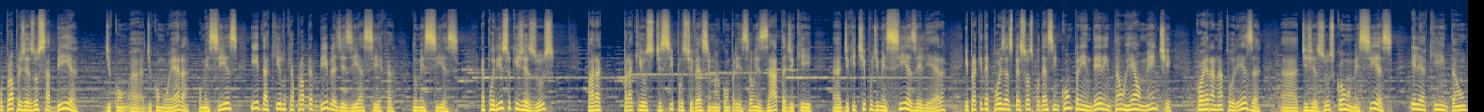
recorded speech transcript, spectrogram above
o próprio Jesus sabia de, com, uh, de como era o Messias e daquilo que a própria Bíblia dizia acerca do Messias. É por isso que Jesus, para, para que os discípulos tivessem uma compreensão exata de que, uh, de que tipo de Messias ele era, e para que depois as pessoas pudessem compreender então realmente qual era a natureza uh, de Jesus como Messias, ele aqui então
